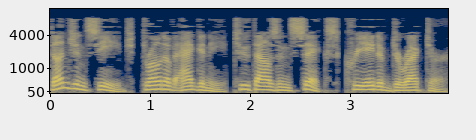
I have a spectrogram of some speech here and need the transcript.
Dungeon Siege: Throne of Agony 2006 creative director.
